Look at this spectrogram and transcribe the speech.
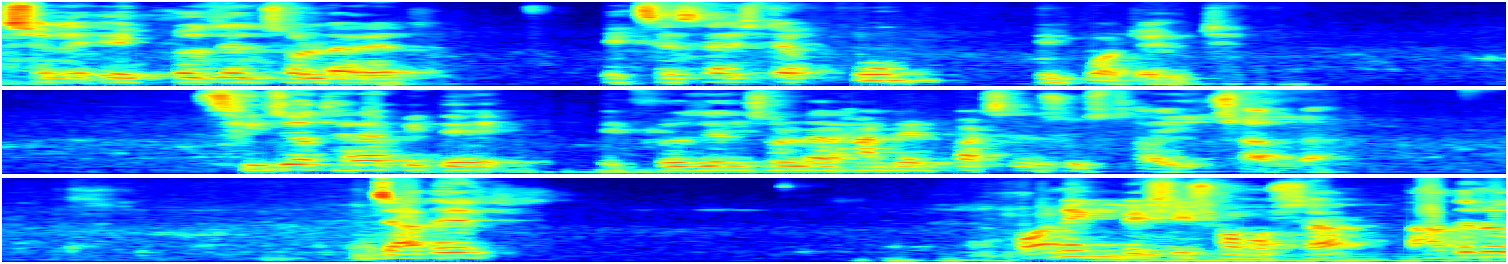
আসলে এই ফ্রোজেন শোল্ডারের এক্সারসাইজটা খুব ইম্পর্টেন্ট ফিজিওথেরাপিতে এই ফ্রোজেন শোল্ডার হান্ড্রেড পার্সেন্ট সুস্থ হয় ইনশাল্লাহ যাদের অনেক বেশি সমস্যা, তাদেরও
